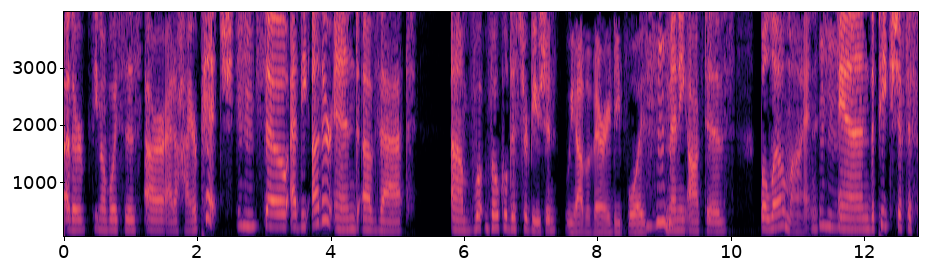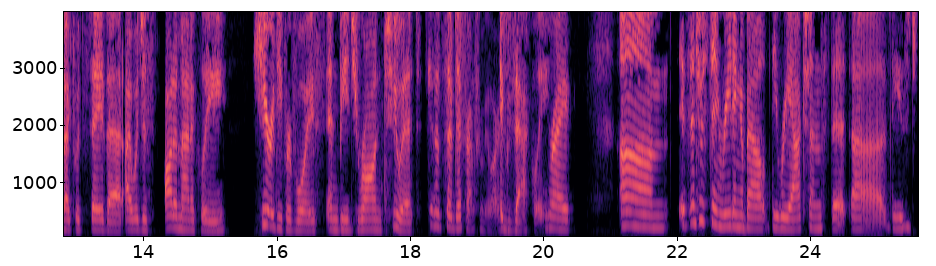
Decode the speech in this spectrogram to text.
other female voices are at a higher pitch. Mm-hmm. So at the other end of that um, vo- vocal distribution, we have a very deep voice, many octaves below mine. Mhm. And the peak shift effect would say that I would just automatically hear a deeper voice and be drawn to it. Because it's so different from yours. Exactly. Right. Um, it's interesting reading about the reactions that uh, these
